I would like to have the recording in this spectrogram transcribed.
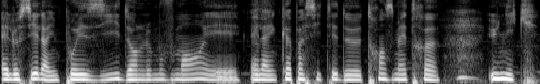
Elle aussi, elle a une poésie dans le mouvement et elle a une capacité de transmettre euh, unique.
